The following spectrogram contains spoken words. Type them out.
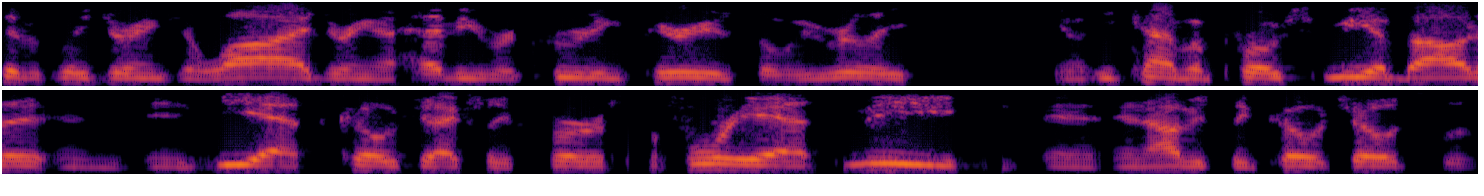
typically during July, during a heavy recruiting period. So we really you know, he kind of approached me about it and, and he asked coach actually first before he asked me. And, and obviously coach Oats was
